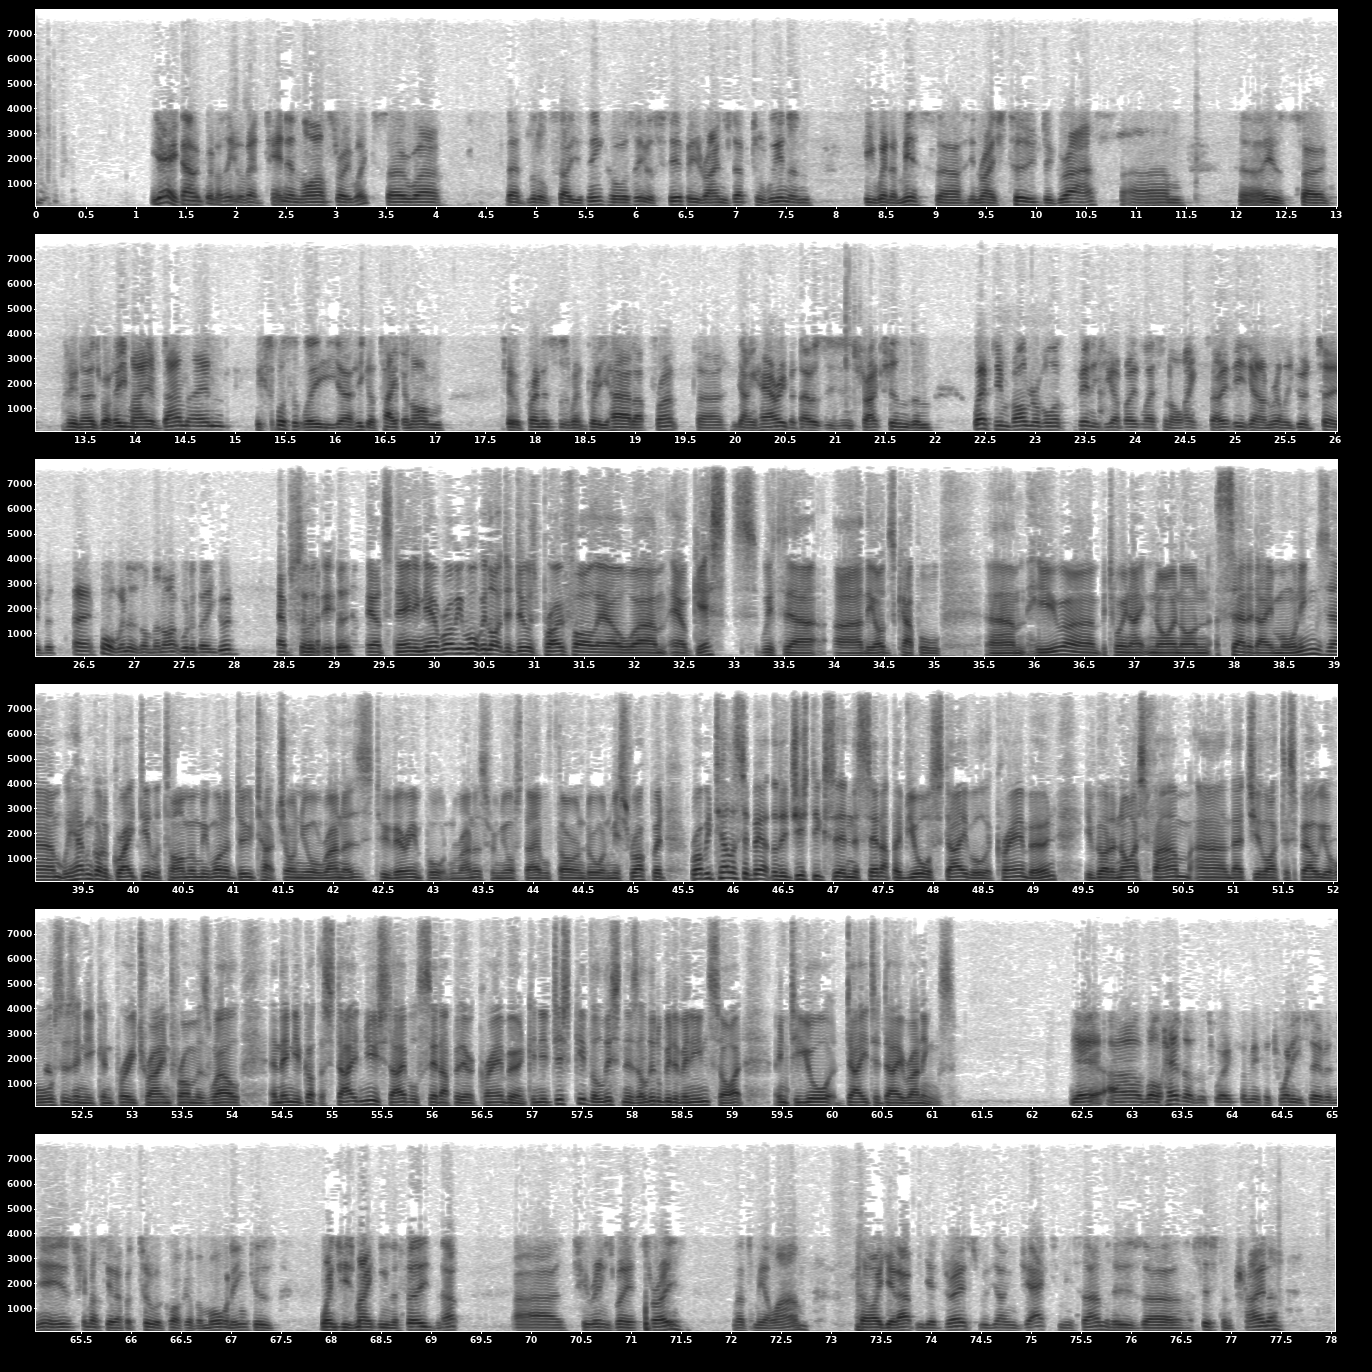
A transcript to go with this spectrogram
Yeah, going good. I think we've had 10 in the last three weeks. So uh, that little So You Think horse, he was stiff. He ranged up to win and he went a miss uh, in race two, De Grasse. Um, uh, he was, so who knows what he may have done. And explicitly, uh, he got taken on. Two apprentices went pretty hard up front. Uh, young Harry, but that was his instructions and left him vulnerable at the finish. He got beat less than a length, so he's going really good too. But uh, four winners on the night would have been good. Absolutely outstanding. Now, Robbie, what we like to do is profile our um, our guests with uh, uh, the odds couple um, here uh, between eight and nine on Saturday mornings. Um, we haven't got a great deal of time, and we want to do touch on your runners, two very important runners from your stable, Thorondor and Miss Rock. But Robbie, tell us about the logistics and the setup of your stable at Cranbourne. You've got a nice farm uh, that you like to spell your horses, and you can pre-train from as well. And then you've got the sta- new stable set up there at Cranbourne. Can you just give the listeners a little bit of an insight into your day-to-day runnings? Yeah, uh, well, Heather, that's worked for me for 27 years, she must get up at 2 o'clock in the morning because when she's making the feeds up, uh, she rings me at 3. That's my alarm. So I get up and get dressed with young Jack, my son, who's uh, assistant trainer,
